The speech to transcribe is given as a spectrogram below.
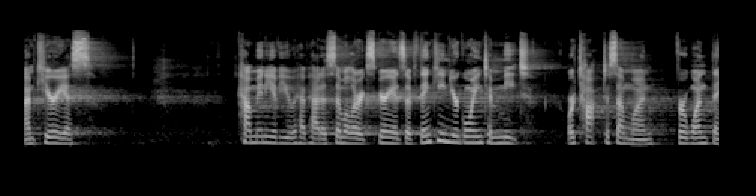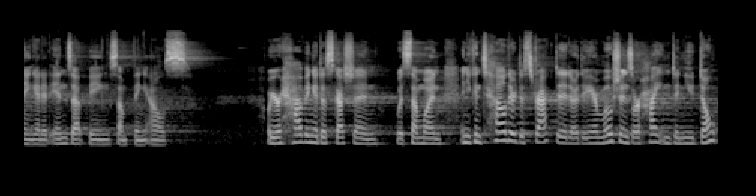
i'm curious how many of you have had a similar experience of thinking you're going to meet or talk to someone for one thing and it ends up being something else? Or you're having a discussion with someone and you can tell they're distracted or their emotions are heightened and you don't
